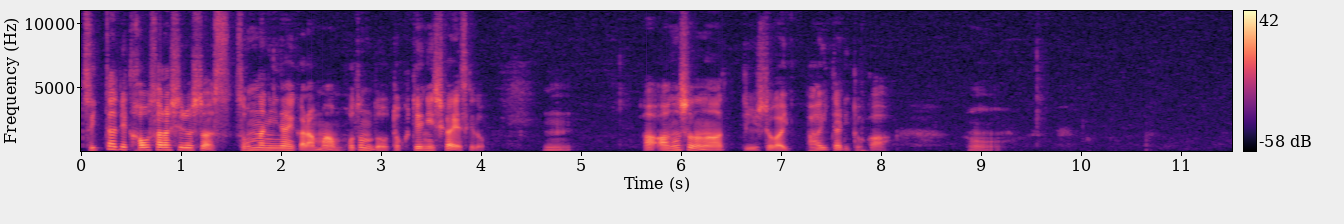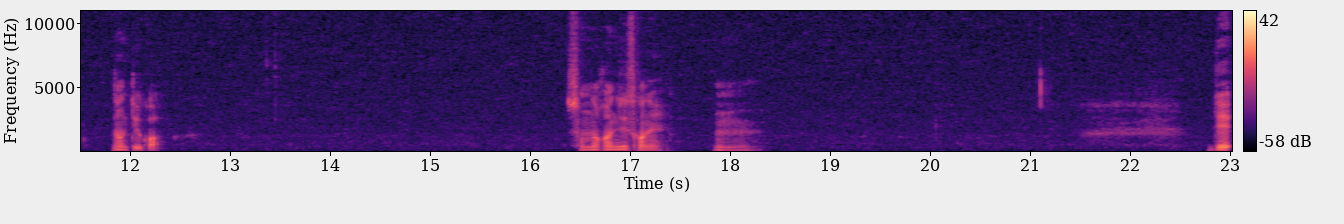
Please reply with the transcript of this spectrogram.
ツイッターで顔さらしてる人はそんなにいないから、まあ、ほとんど特定に近いですけど。うん。あ、あの人だなっていう人がいっぱいいたりとか、うん。なんていうか、そんな感じですかね。うん。で、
